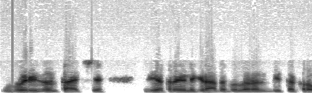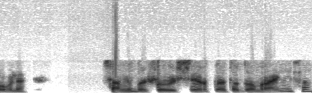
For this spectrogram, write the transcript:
в результате ветра или града была разбита кровля. Самый большой ущерб – это дом Райниса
